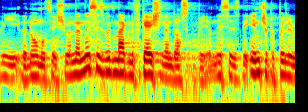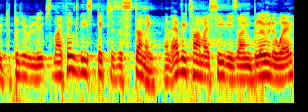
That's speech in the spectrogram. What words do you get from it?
the, the, normal tissue. And then this is with magnification endoscopy, and this is the intrapapillary capillary loops. And I think these pictures are stunning, and every time I see these, I'm blown away.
